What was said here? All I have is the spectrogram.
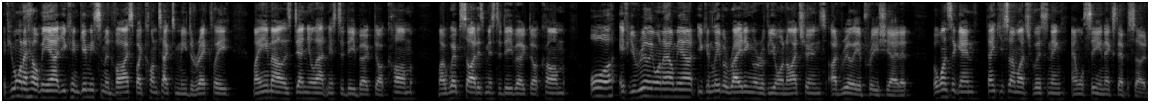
If you want to help me out, you can give me some advice by contacting me directly. My email is daniel at mrdberg.com. My website is mrdberg.com. Or if you really want to help me out, you can leave a rating or review on iTunes. I'd really appreciate it. But once again, thank you so much for listening, and we'll see you next episode.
